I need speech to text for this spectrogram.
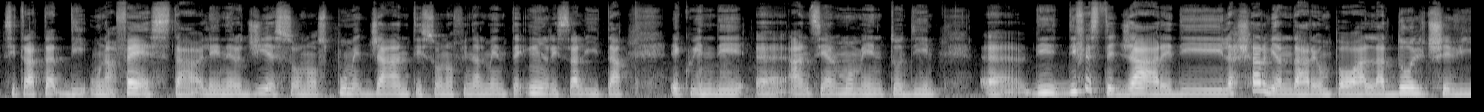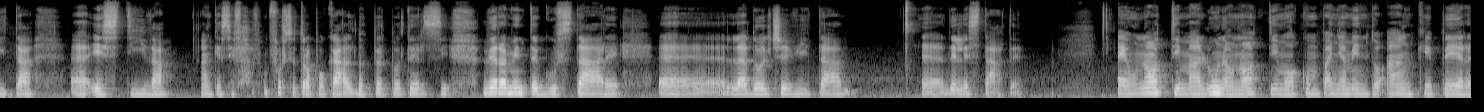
si tratta di una festa, le energie sono spumeggianti, sono finalmente in risalita e quindi eh, anzi è il momento di, eh, di, di, festeggiare, di lasciarvi andare un po' alla dolce vita eh, estiva anche se fa forse troppo caldo per potersi veramente gustare eh, la dolce vita eh, dell'estate. È un'ottima luna, un ottimo accompagnamento anche per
